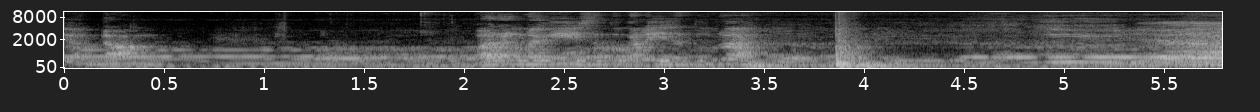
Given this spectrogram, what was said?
lihat dam. Bareng lagi satu kali satu udah. Ya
